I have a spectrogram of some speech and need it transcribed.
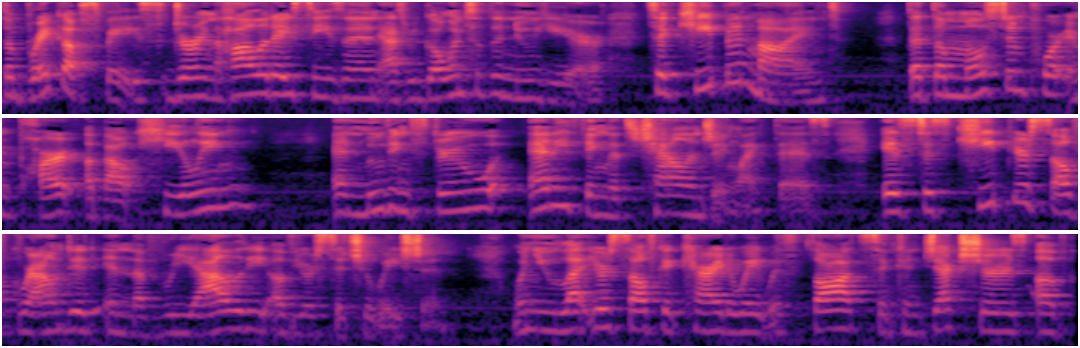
the breakup space during the holiday season as we go into the new year to keep in mind that the most important part about healing and moving through anything that's challenging like this is to keep yourself grounded in the reality of your situation. When you let yourself get carried away with thoughts and conjectures of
